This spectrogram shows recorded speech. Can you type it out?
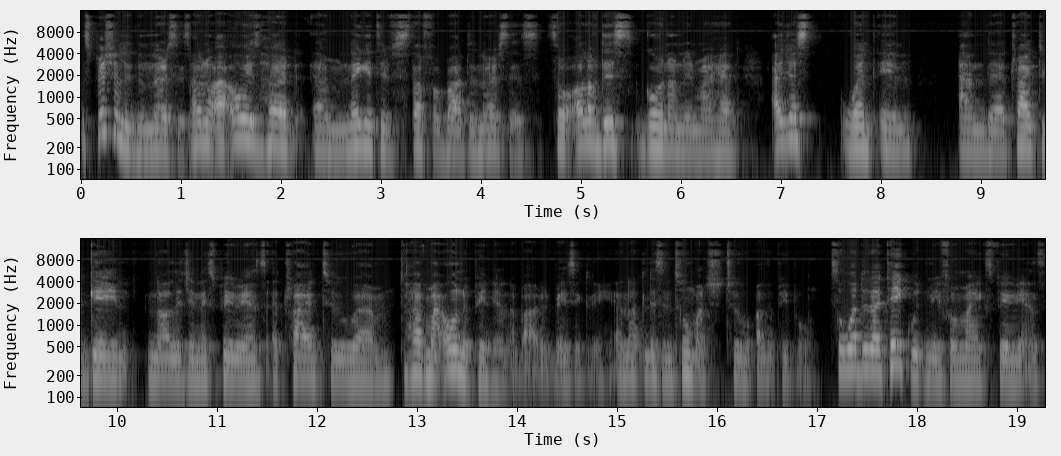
especially the nurses. I know, I always heard um, negative stuff about the nurses. So all of this going on in my head, I just went in and uh, tried to gain knowledge and experience and trying to um, to have my own opinion about it basically and not listen too much to other people. So what did i take with me from my experience?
